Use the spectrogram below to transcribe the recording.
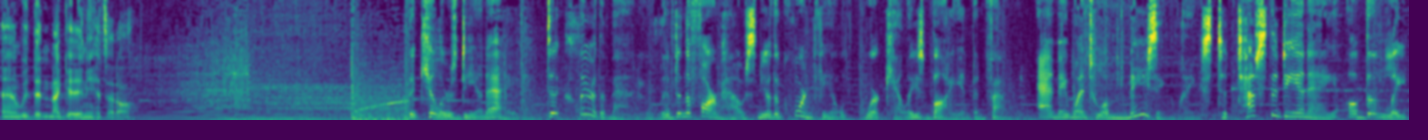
and we did not get any hits at all. The killer's DNA to clear the man who lived in the farmhouse near the cornfield where Kelly's body had been found. And they went to amazing lengths to test the DNA of the late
